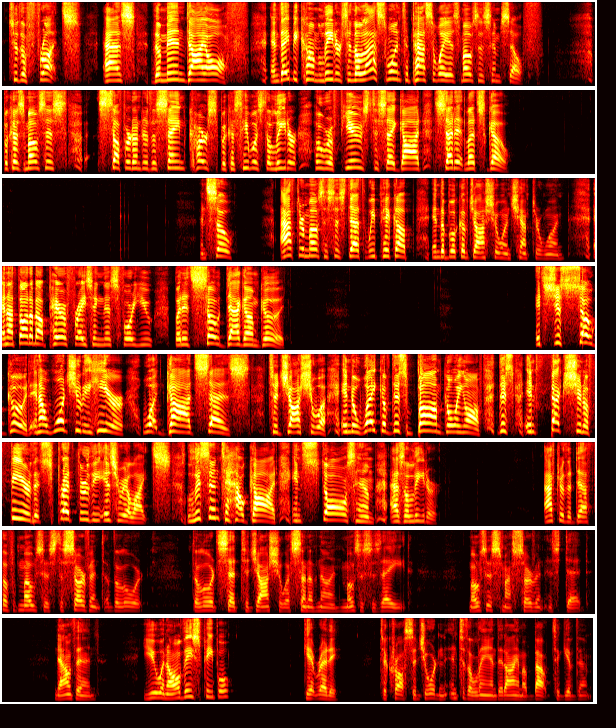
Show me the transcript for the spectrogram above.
to the front as the men die off and they become leaders. And the last one to pass away is Moses himself because Moses suffered under the same curse because he was the leader who refused to say, God said it, let's go. And so, after Moses' death, we pick up in the book of Joshua in chapter 1. And I thought about paraphrasing this for you, but it's so daggum good. It's just so good. And I want you to hear what God says to Joshua in the wake of this bomb going off, this infection of fear that spread through the Israelites. Listen to how God installs him as a leader. After the death of Moses, the servant of the Lord, the Lord said to Joshua, son of Nun, Moses' aide, Moses, my servant, is dead. Now then, you and all these people, get ready to cross the Jordan into the land that I am about to give them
